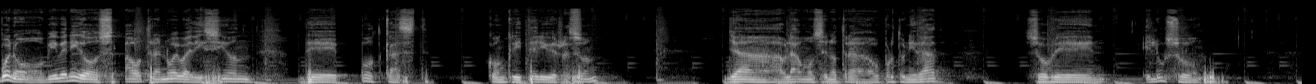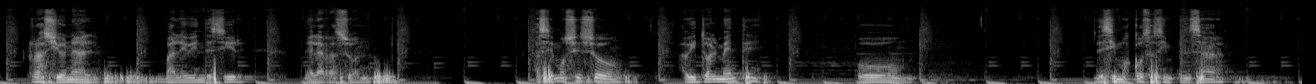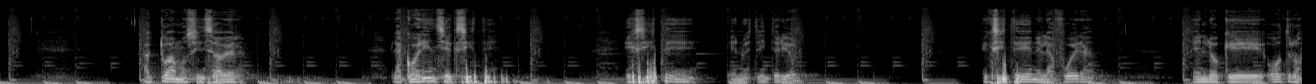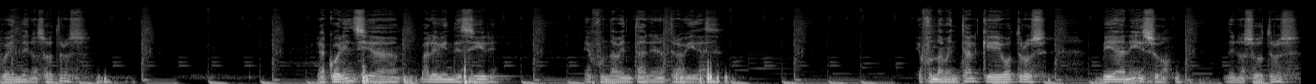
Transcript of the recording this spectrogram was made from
Bueno, bienvenidos a otra nueva edición de podcast con criterio y razón. Ya hablamos en otra oportunidad sobre el uso racional, vale bien decir, de la razón. ¿Hacemos eso habitualmente o decimos cosas sin pensar? Actuamos sin saber. La coherencia existe. Existe en nuestro interior. Existe en el afuera, en lo que otros ven de nosotros. La coherencia, vale bien decir, es fundamental en nuestras vidas. Es fundamental que otros vean eso de nosotros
